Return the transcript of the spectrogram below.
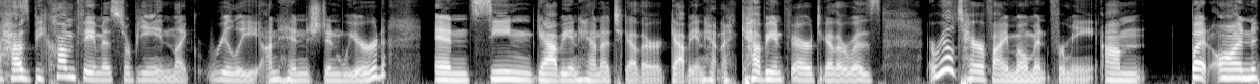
has become famous for being like really unhinged and weird. And seeing Gabby and Hannah together, Gabby and Hannah, Gabby and Farrah together was a real terrifying moment for me. Um, but on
